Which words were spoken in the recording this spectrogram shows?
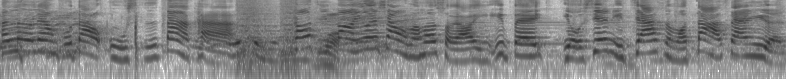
它热量不到五十大卡，超级棒。因为像我们喝手摇饮，一杯有些你加什么大三元。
